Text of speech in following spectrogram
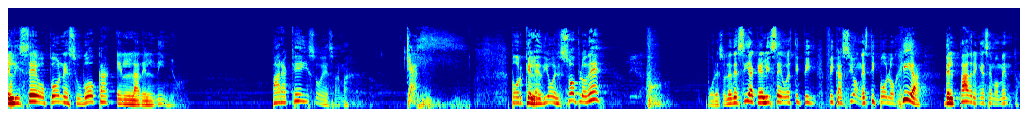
Eliseo pone su boca en la del niño. ¿Para qué hizo eso, hermano? Yes. Porque le dio el soplo de... Por eso le decía que Eliseo es tipificación, es tipología del Padre en ese momento.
